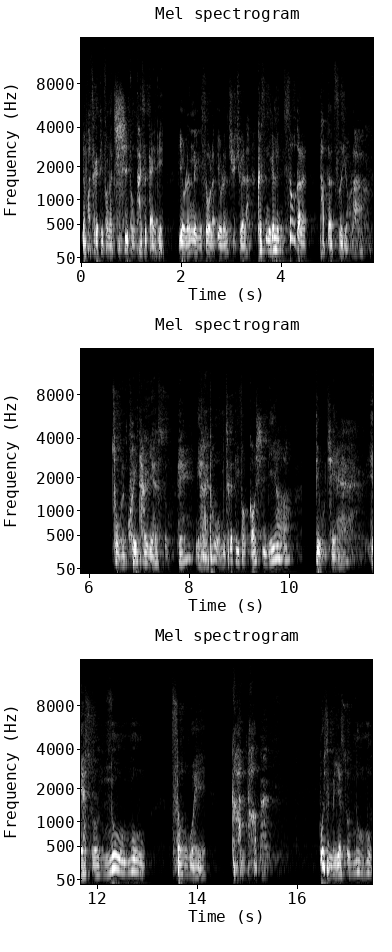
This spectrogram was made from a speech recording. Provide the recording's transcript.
要把这个地方的气氛开始改变。有人领受了，有人拒绝了。可是那个领受的人，他得自由了。众人窥探耶稣，哎，你来到我们这个地方搞洗米啊？第五节，耶稣怒目周围看他们。为什么耶稣怒目？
